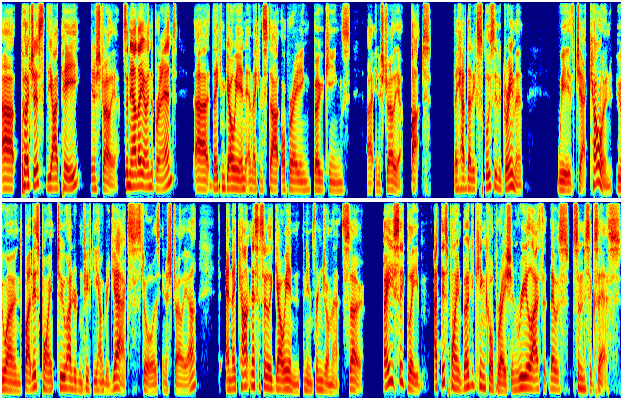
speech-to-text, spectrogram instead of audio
uh, purchased the IP in Australia. So now they own the brand. Uh, they can go in and they can start operating Burger Kings uh, in Australia. But they have that exclusive agreement with Jack Cohen, who owns, by this point, 250 Hungry Jacks stores in Australia. And they can't necessarily go in and infringe on that. So basically, at this point, Burger King Corporation realized that there was some success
